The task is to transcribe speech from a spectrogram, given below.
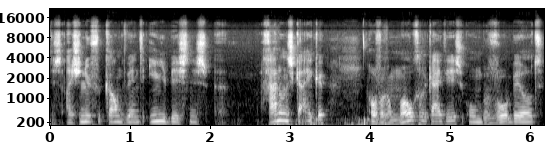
Dus als je nu verkant bent in je business, uh, ga dan eens kijken of er een mogelijkheid is om bijvoorbeeld,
